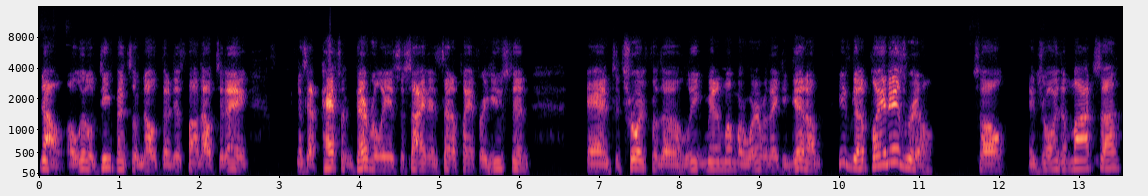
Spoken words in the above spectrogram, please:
Now, a little defensive note that I just found out today is that Patrick Beverley has decided instead of playing for Houston and Detroit for the league minimum or whatever they can get him, he's going to play in Israel. So enjoy the matzah,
